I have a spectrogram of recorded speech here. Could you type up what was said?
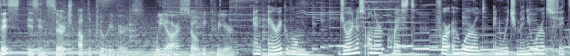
This is In Search of the Pluriverse. We are Sophie Krier and Eric Wong. Join us on our quest for a world in which many worlds fit.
